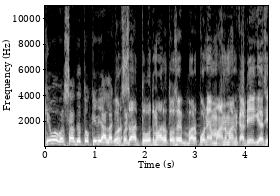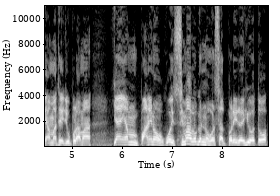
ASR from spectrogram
કેવો વરસાદ હતો? કેવી હાલાકી વરસાદ ધોધમાર હતો સાહેબ. બાળકોને માન માન કાઢી ગયા છે. આમાંથી ઝૂંપડામાં ક્યાંય એમ પાણીનો કોઈ સીમા વગરનો વરસાદ પડી રહ્યો હતો.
